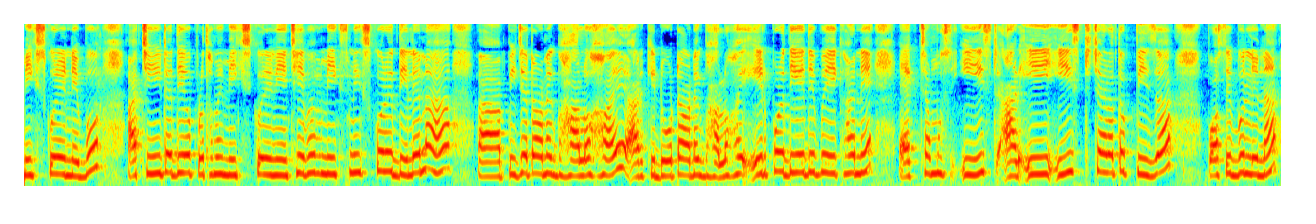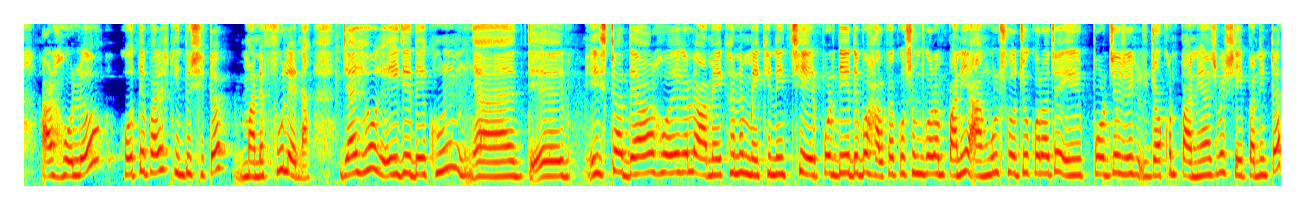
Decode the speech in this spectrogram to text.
মিক্স করে নেব। আর চিনিটা দিয়েও প্রথমে মিক্স করে নিয়েছি। এভাবে মিক্স মিক্স করে দিলে না পিজাটা অনেক ভালো হয় আর কি, ডোটা অনেক ভালো হয়। এরপর দিয়ে দেবে এখানে এক চামচ ইস্ট আর এই ইস্ট ছাড়া তো পিজা পসিবলই না। আর হলেও হতে পারে, কিন্তু সেটা মানে ফুলে না। যাই হোক, এই যে দেখুন ইস্টটা দেওয়া হয়ে গেলে, আমি এখানে মেখে নিচ্ছি। এরপর দিয়ে দেবো হালকা কুসুম গরম পানি, আঙুল সহ্য করা যায়। এই পর্যায়ে যে- যখন পানি আসবে, সেই পানিটা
